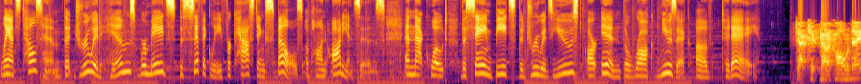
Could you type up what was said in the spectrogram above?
Lance tells him that Druid hymns were made specifically for casting spells upon audiences, and that, quote, the same beats the Druids used are in the rock music of today. Jack Chick got a call today.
